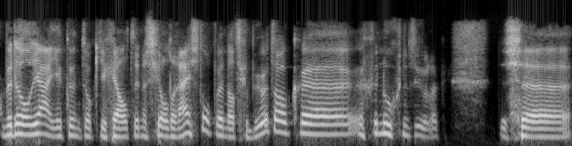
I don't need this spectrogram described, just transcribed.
Ik bedoel, ja, je kunt ook je geld in een schilderij stoppen. En dat gebeurt ook uh, genoeg natuurlijk. Dus uh,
